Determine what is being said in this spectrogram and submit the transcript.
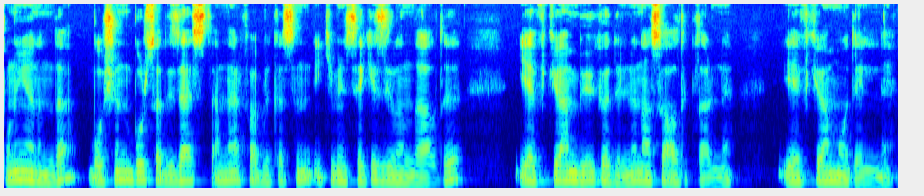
Bunun yanında Bosch'un Bursa Dizel Sistemler Fabrikası'nın 2008 yılında aldığı EFQM büyük ödülünü nasıl aldıklarını, EFQM modelini,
